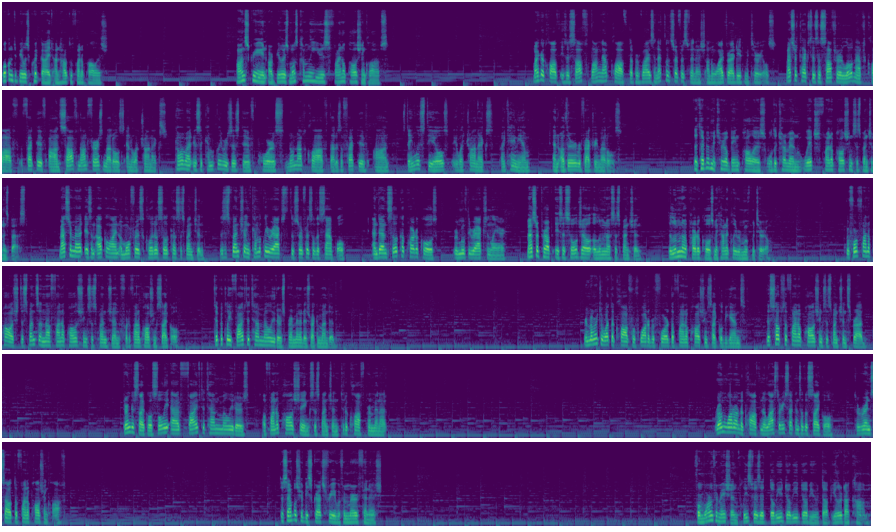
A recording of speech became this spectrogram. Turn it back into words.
Welcome to Buehler's quick guide on how to final polish. On screen are Buehler's most commonly used final polishing cloths. Microcloth is a soft, long nap cloth that provides an excellent surface finish on a wide variety of materials. Mastertex is a softer, low napped cloth, effective on soft, non-ferrous metals and electronics. ChemoMet is a chemically resistive, porous, no napped cloth that is effective on stainless steels, electronics, titanium, and other refractory metals. The type of material being polished will determine which final polishing suspension is best. MasterMet is an alkaline amorphous colloidal silica suspension. The suspension chemically reacts to the surface of the sample, and then silica particles remove the reaction layer. MasterPrep is a sol-gel alumina suspension. The alumina particles mechanically remove material. Before final polish, dispense enough final polishing suspension for the final polishing cycle. Typically 5 to 10 milliliters per minute is recommended. Remember to wet the cloth with water before the final polishing cycle begins. This helps the final polishing suspension spread. During the cycle, slowly add 5 to 10 milliliters of final polishing suspension to the cloth per minute. Run water on the cloth in the last 30 seconds of the cycle to rinse out the final polishing cloth. The sample should be scratch free with a mirror finish. For more information, please visit www.buehler.com.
